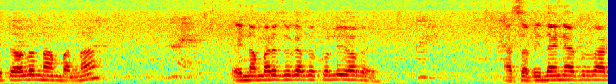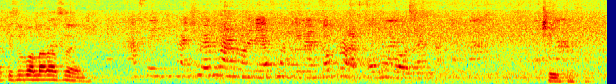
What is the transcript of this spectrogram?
এটা হলো নাম্বার না? এই নাম্বারে যোগাযোগ করলেই হবে। আচ্ছা বিদায় নেওয়ার পূর্বে আর কিছু বলার আছে? আচ্ছা ঠিক আছে।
